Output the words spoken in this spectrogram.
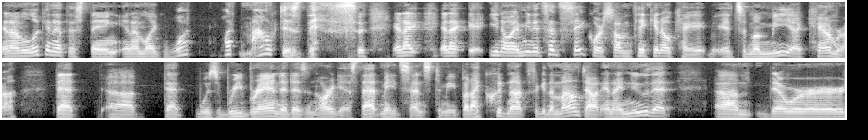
and I'm looking at this thing, and I'm like, what what mount is this? and I and I you know, I mean, it said Sekor, so I'm thinking, okay, it's a Mamiya camera that uh, that was rebranded as an Argus. That made sense to me, but I could not figure the mount out. And I knew that um, there were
